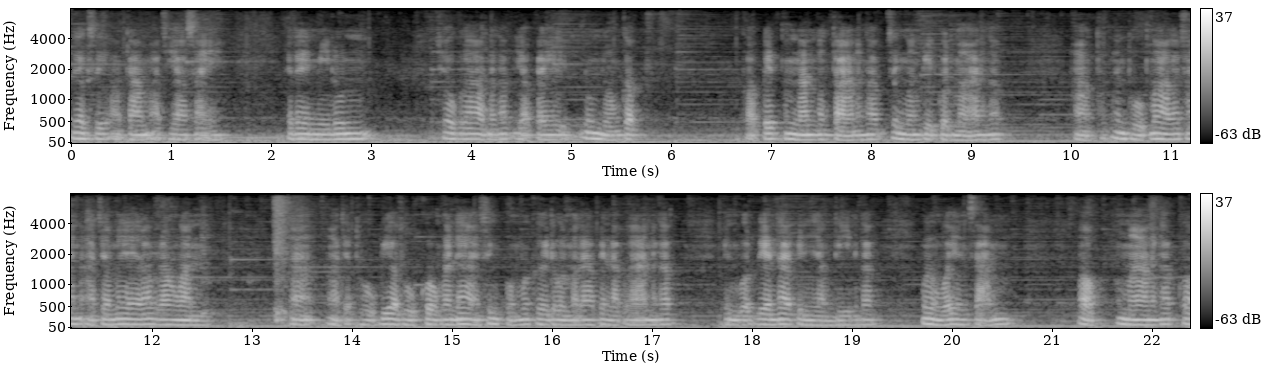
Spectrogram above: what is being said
เลือกซื้อเอาตามอัธยาศัย จะได้มีลุ้นโชคลาภนะครับ อย่าไปรุ่มหลงกับกับเว็บพนันต่างๆนะครับ ซึ่งมันผิดกฎหมายนะครับ หากท่านถูกมากแล้วท่านอาจจะไม่ได้รับรางวัลอาอาจจะถูกเบี้ยวถูกโกงกันได้ ซึ่งผมก็เคยโดนมาแล้วเป็นหลักล้านนะครับ เป็นบทเรียนได้เป็นอย่างดีนะครับ เมื่อหวยเอ็นสามออกมานะครับ ก็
